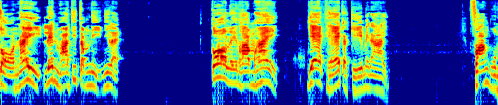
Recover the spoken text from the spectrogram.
สอนให้เล่นพาทที่ตำหนินี่แหละ ก็เลยทำให้แยกแท้กับเก๋ไม่ได้ ฟังผม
